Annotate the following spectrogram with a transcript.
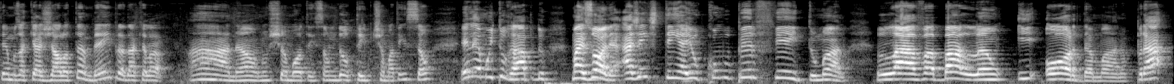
Temos aqui a jaula também pra dar aquela... Ah, não, não chamou atenção, não deu tempo de chamar atenção. Ele é muito rápido, mas olha, a gente tem aí o combo perfeito, mano. Lava, balão e horda, mano. Pra,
